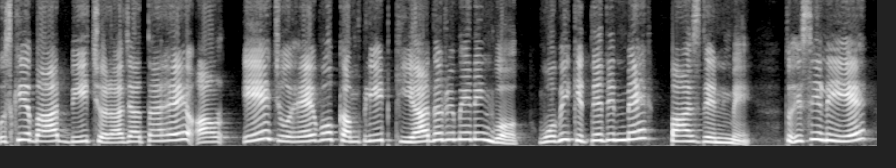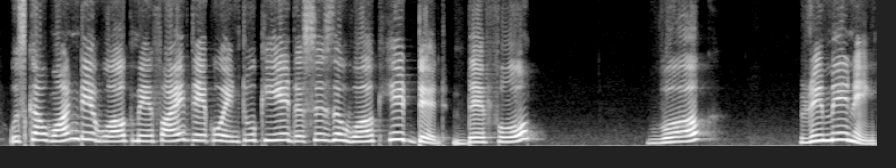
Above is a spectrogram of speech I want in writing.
उसके बाद बी चला जाता है और ए जो है वो कंप्लीट किया द रिमेनिंग वर्क वो भी कितने दिन में? पाँच दिन में। तो इसीलिए उसका वन डे वर्क में फाइव डे को इंटू किए this is the work he did they work remaining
